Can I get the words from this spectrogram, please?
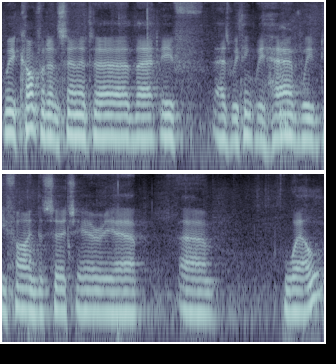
we're confident, Senator, that if, as we think we have, we've defined the search area um, well,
